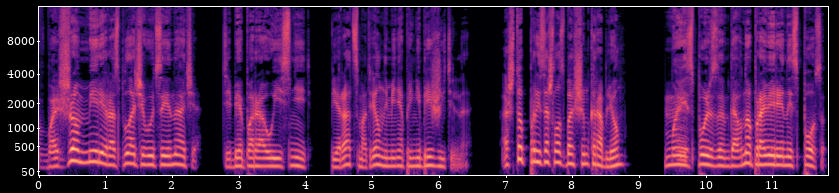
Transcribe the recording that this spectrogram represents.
В большом мире расплачиваются иначе. Тебе пора уяснить. Пират смотрел на меня пренебрежительно. «А что произошло с большим кораблем?» «Мы используем давно проверенный способ.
